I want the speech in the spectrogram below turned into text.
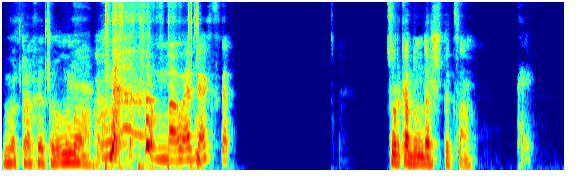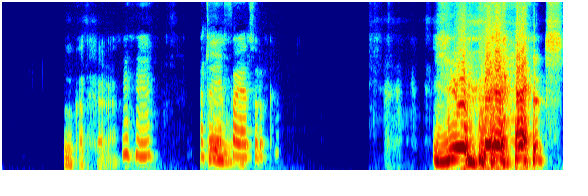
No czachę to on ma. Ma łeb jak sklep. Córka Dundersztyca. Look at her. Mhm. A to nie twoja córka? You bitch!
